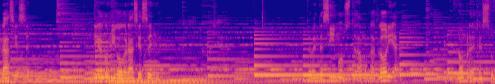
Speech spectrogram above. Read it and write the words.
Gracias, Señor. Diga conmigo, gracias, Señor. Te bendecimos, te damos la gloria en el nombre de Jesús.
